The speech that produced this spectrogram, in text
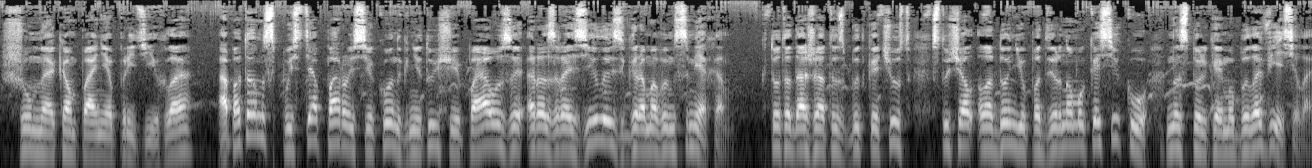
Шумная компания притихла, а потом, спустя пару секунд гнетущей паузы, разразилась громовым смехом. Кто-то даже от избытка чувств стучал ладонью по дверному косяку, настолько ему было весело.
